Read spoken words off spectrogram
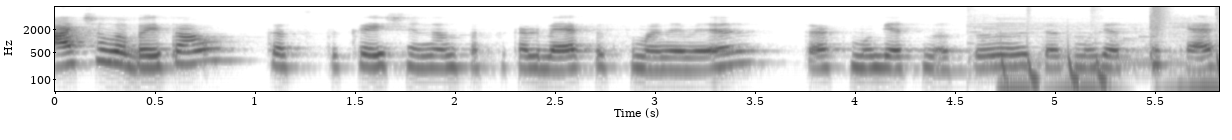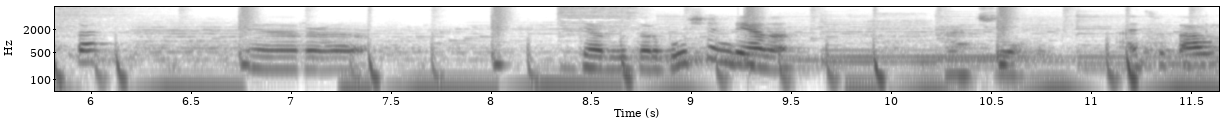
Ačiū labai tau, kad sutikai šiandien pasikalbėti su manimi tiek mūgės metu, tiek mūgės podcast'e. Ir gerų darbų šiandieną. Ačiū. Ačiū tau.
